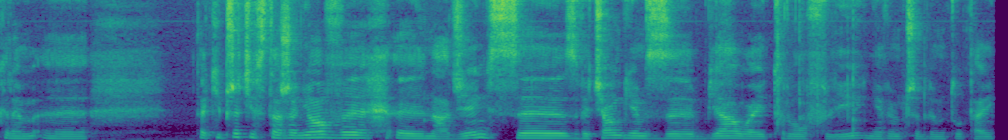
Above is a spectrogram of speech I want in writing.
krem y, taki przeciwstarzeniowy na dzień z, z wyciągiem z białej trufli. Nie wiem, czy bym tutaj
